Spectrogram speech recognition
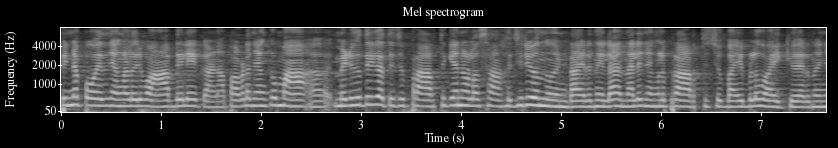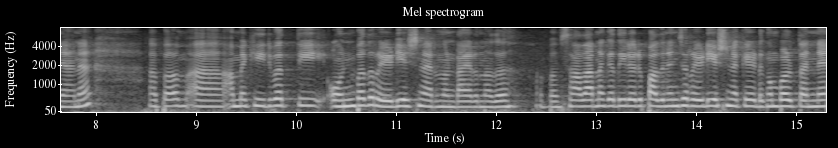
പിന്നെ പോയത് ഞങ്ങളൊരു വാർഡിലേക്കാണ്. അപ്പോൾ അവിടെ ഞങ്ങൾക്ക് മാ മെഴുകുതിരി കത്തിച്ച് പ്രാർത്ഥിക്കാനുള്ള സാഹചര്യമൊന്നും ഉണ്ടായിരുന്നില്ല. എന്നാലും ഞങ്ങൾ പ്രാർത്ഥിച്ചു. ബൈബിൾ വായിക്കുമായിരുന്നു ഞാൻ അപ്പം അമ്മയ്ക്ക് ഇരുപത്തി ഒൻപത് റേഡിയേഷനായിരുന്നു ഉണ്ടായിരുന്നത്. അപ്പം സാധാരണഗതിയിൽ ഒരു പതിനഞ്ച് റേഡിയേഷനൊക്കെ എടുക്കുമ്പോൾ തന്നെ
